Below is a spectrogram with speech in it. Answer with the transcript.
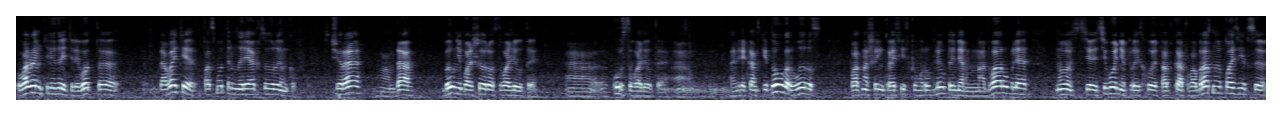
Уважаемые телезрители, вот э, давайте посмотрим на реакцию рынков. Вчера, э, да, был небольшой рост валюты, курса валюты. Американский доллар вырос по отношению к российскому рублю примерно на 2 рубля, но сегодня происходит откат в обратную позицию.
